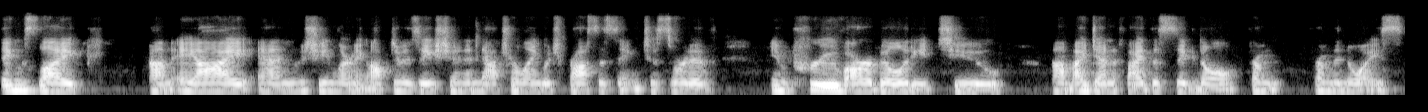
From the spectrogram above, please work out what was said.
things like um, ai and machine learning optimization and natural language processing to sort of improve our ability to um, identify the signal from from the noise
